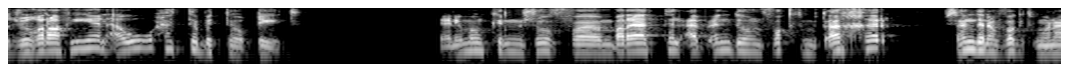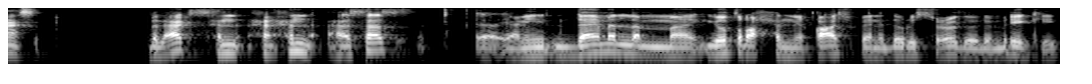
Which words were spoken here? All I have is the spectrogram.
جغرافيا أو حتى بالتوقيت؟ يعني ممكن نشوف مباريات تلعب عندهم في وقت متأخر بس عندنا في وقت مناسب. بالعكس إحنا إحنا أساس يعني دائما لما يطرح النقاش بين الدوري السعودي والأمريكي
